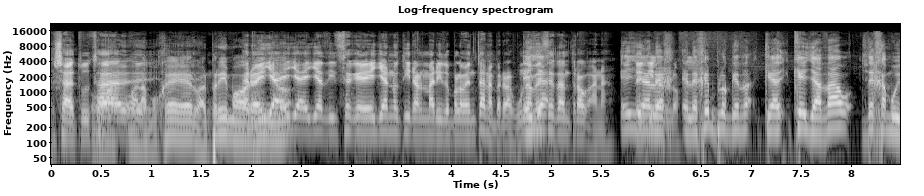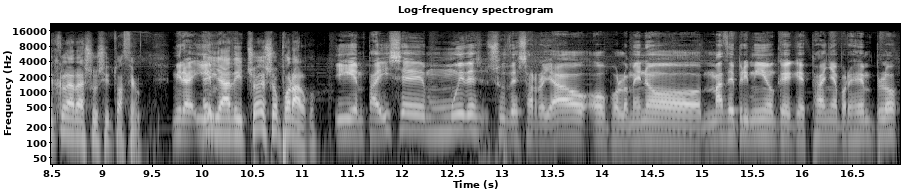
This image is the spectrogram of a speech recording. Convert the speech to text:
O sea, tú O estás. a, o a la eh, mujer, o al primo, Pero al ella, niño. ella, ella dice que ella no tira al marido por la ventana, pero algunas Ella- veces te han entrado ganas de el, ejemplo que, da- que, ha- que ella ha dado deja muy clara su situación. Mira, y en- ella ha dicho eso por algo. Y en países muy de- subdesarrollados o por lo menos más deprimidos que, que España, por ejemplo,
